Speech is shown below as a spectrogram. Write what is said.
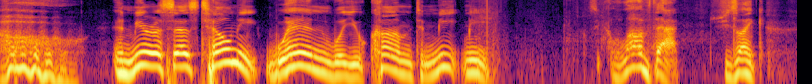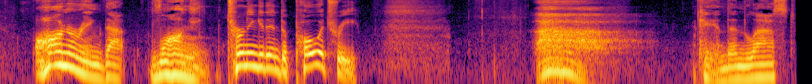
Oh, and Mira says, Tell me, when will you come to meet me? See, I love that. She's like honoring that longing, turning it into poetry. okay, and then last,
